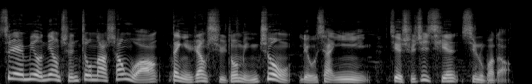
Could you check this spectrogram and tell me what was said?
虽然没有酿成重大伤亡，但也让许多民众留下阴影。借徐志谦新闻报道。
